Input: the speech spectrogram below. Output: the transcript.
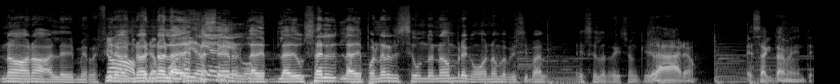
No, no, le- me refiero No, no, la, de, ser- la, de, la de usar, la de poner el segundo nombre como nombre principal. Esa es la tradición que. Claro, exactamente.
